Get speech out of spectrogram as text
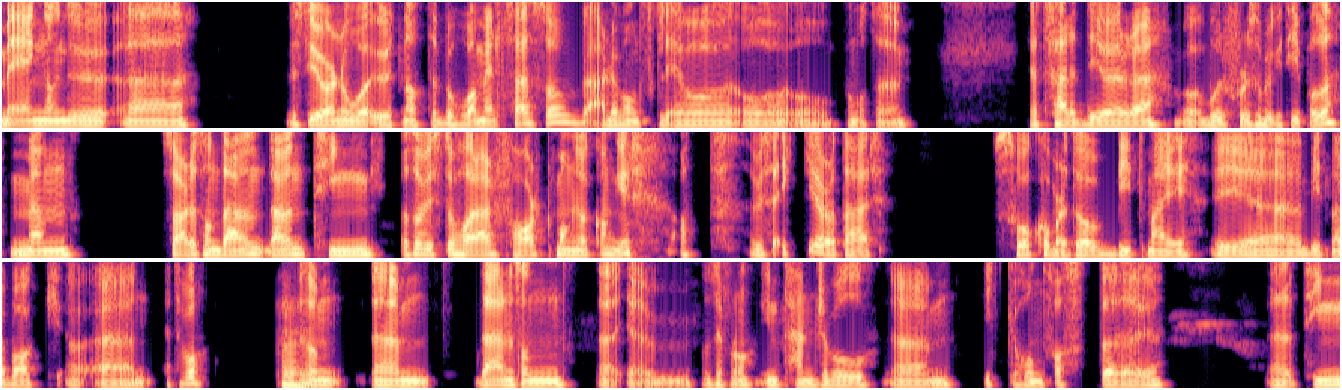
Med en gang du eh, Hvis du gjør noe uten at behovet har meldt seg, så er det vanskelig å, å, å på en måte rettferdiggjøre hvorfor du skal bruke tid på det. Men så er det sånn, det er jo en, er en ting Altså hvis du har erfart mange ganger at hvis jeg ikke gjør dette her, så kommer det til å bite meg, i, eh, bite meg bak uh, etterpå. Mm. Liksom, um, det er en sånn eh, hva skal jeg for noe, intangible, um, ikke håndfast uh, ting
